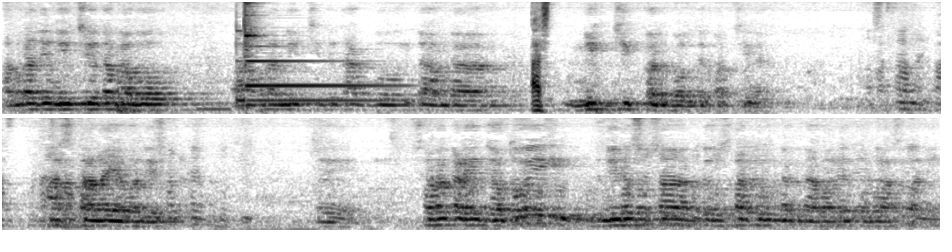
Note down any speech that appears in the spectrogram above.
আমরা যে নিশ্চয়তা পাবো আমরা নিশ্চিত থাকব এটা আমরা নিশ্চিত করে বলতে পারছি না। আস্থা নাই আমাদের। সরকারের যতই নিরাপত্তা ব্যবস্থা করুক না কেন আমাদের কোনো আস্থা নেই।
